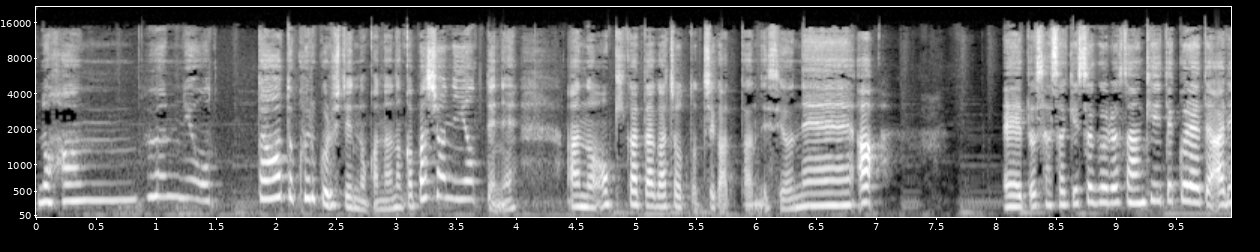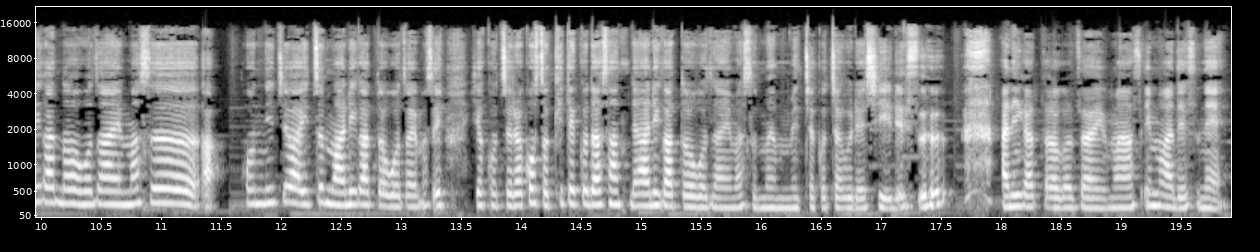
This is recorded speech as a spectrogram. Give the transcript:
の半分に折った後くるくるしてんのかななんか場所によってね、あの、置き方がちょっと違ったんですよね。あ、えっ、ー、と、佐々木すぐるさん聞いてくれてありがとうございます。あ、こんにちは。いつもありがとうございます。いや、こちらこそ来てくださってありがとうございます。めちゃくちゃ嬉しいです。ありがとうございます。今はですね、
